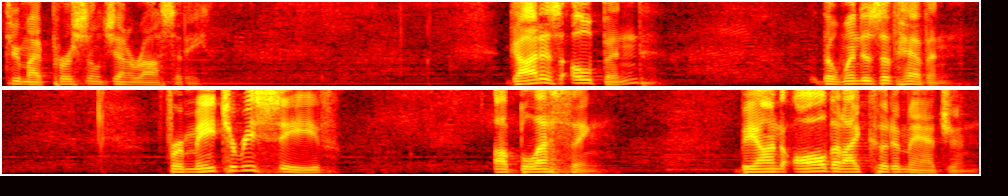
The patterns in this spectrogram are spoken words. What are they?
through my personal generosity. God has opened the windows of heaven for me to receive a blessing beyond all that I could imagine.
